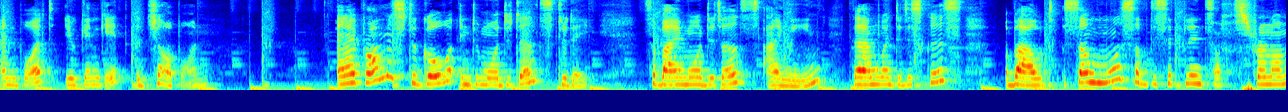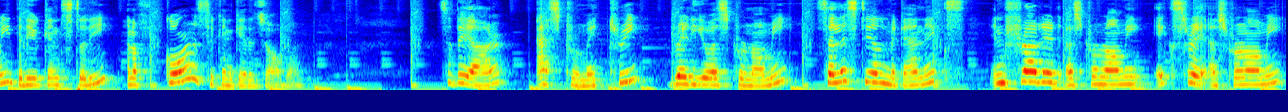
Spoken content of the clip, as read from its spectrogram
and what you can get a job on. And I promised to go into more details today. So, by more details, I mean that I'm going to discuss about some more subdisciplines of astronomy that you can study and, of course, you can get a job on. So, they are astrometry, radio astronomy, celestial mechanics, infrared astronomy, X ray astronomy,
